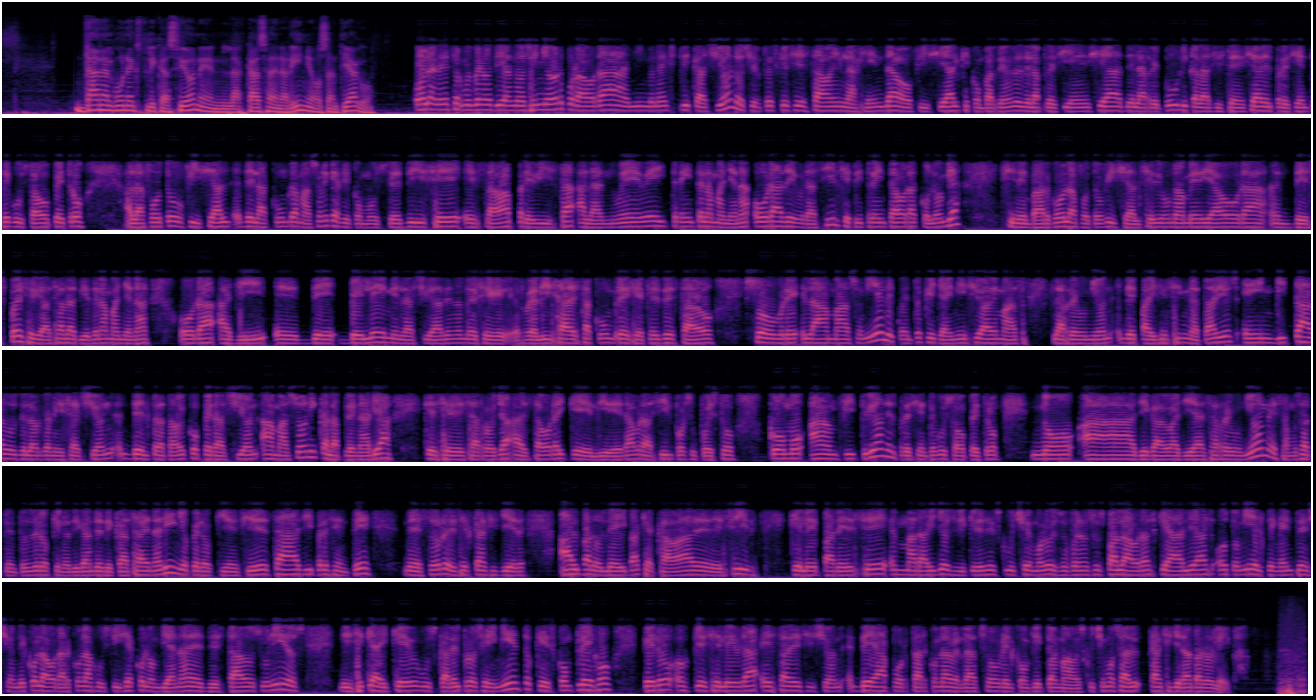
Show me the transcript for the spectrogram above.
¿Dan alguna explicación en la Casa de Nariño o Santiago? Hola Néstor, muy buenos días. No señor, por ahora ninguna explicación. Lo cierto es que sí estaba en la agenda oficial que compartieron desde la presidencia de la República la asistencia del presidente Gustavo Petro a la foto oficial de la cumbre amazónica que como usted dice estaba prevista a las nueve y treinta de la mañana hora de Brasil, siete y treinta hora Colombia. Sin embargo, la foto oficial se dio una media hora después, se dio hacia las diez de la mañana hora allí eh, de Belém, en la ciudad en donde se realiza esta cumbre de jefes de Estado sobre la Amazonía. Le cuento que ya inició además la reunión de países signatarios e invitados de la Organización del Tratado de Cooperación Amazónica, la plenaria que se desarrolla a esta hora y que lidera Brasil, por supuesto, como anfitrión. El presidente Gustavo Petro no ha llegado allí a esa reunión. Estamos atentos de lo que nos digan desde Casa de Nariño, pero quien sí está allí presente, Néstor, es el canciller Álvaro Leiva, que acaba de decir que le parece maravilloso, si quieres escuchémoslo, eso fueron sus palabras, que alias Otoniel tenga intención de colaborar con la justicia colombiana desde Estados Unidos. Dice que hay que buscar el procedimiento, que es complejo, pero que celebra esta decisión de aportar con la verdad sobre el conflicto armado. Escuchemos al canciller Álvaro Leiva.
